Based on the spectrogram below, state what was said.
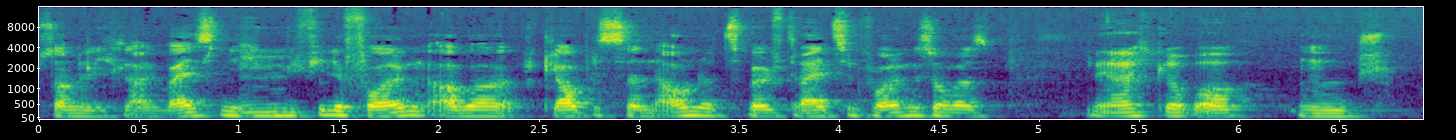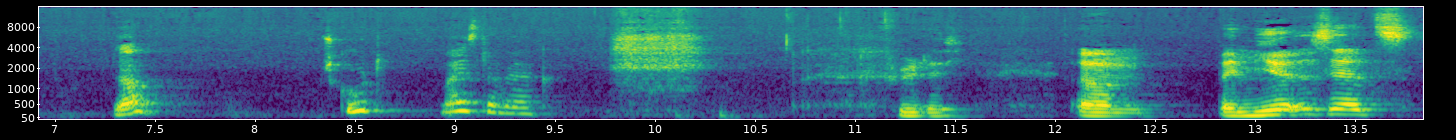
sonderlich lang, weiß nicht Mhm. wie viele Folgen, aber ich glaube, es sind auch nur 12, 13 Folgen, sowas. Ja, ich glaube auch. Und ja, ist gut, Meisterwerk. Fühle ich. Ähm, bei mir ist jetzt,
